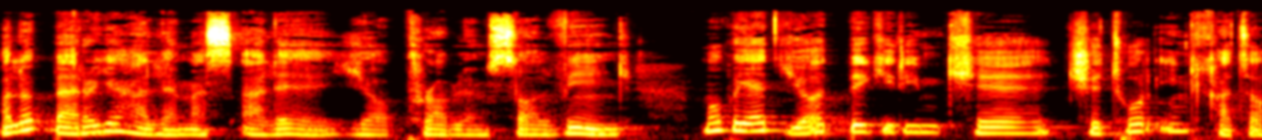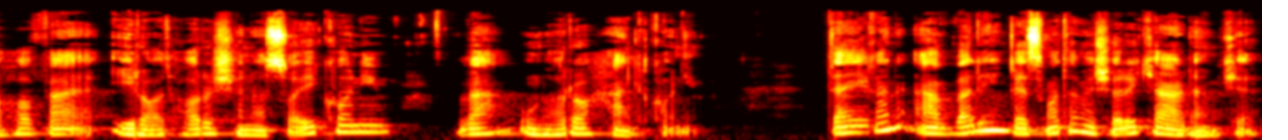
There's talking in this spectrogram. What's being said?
حالا برای حل مسئله یا پرابلم سالوینگ ما باید یاد بگیریم که چطور این خطاها و ایرادها رو شناسایی کنیم و اونها رو حل کنیم. دقیقا اول این قسمت هم اشاره کردم که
